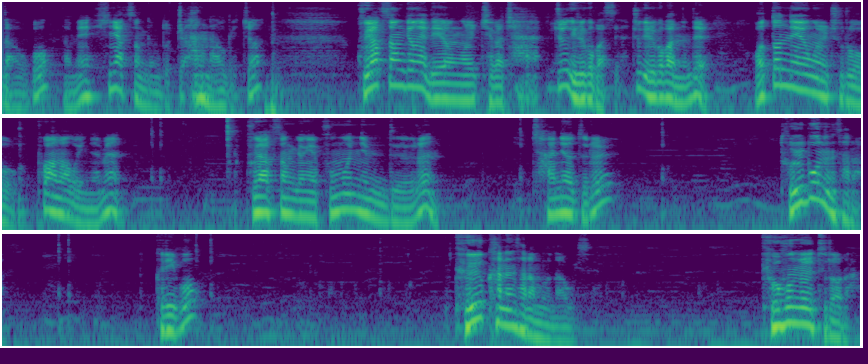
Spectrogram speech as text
나오고 그다음에 신약 성경도 쫙 나오겠죠. 구약 성경의 내용을 제가 자- 쭉 읽어봤어요. 쭉 읽어봤는데 어떤 내용을 주로 포함하고 있냐면 구약 성경의 부모님들은 자녀들을 돌보는 사람 그리고 교육하는 사람으로 나오고 있어요. 교훈을 들어라.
